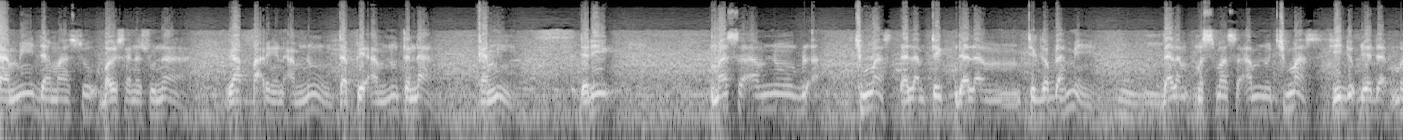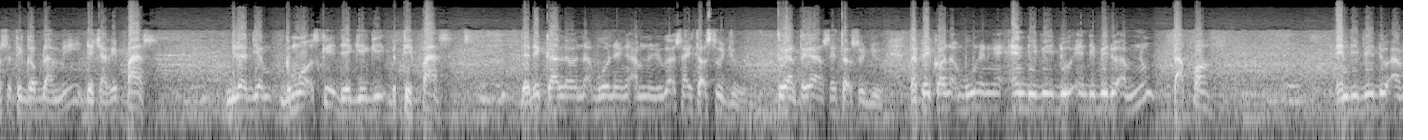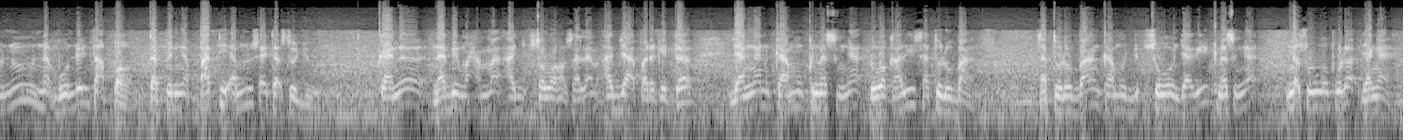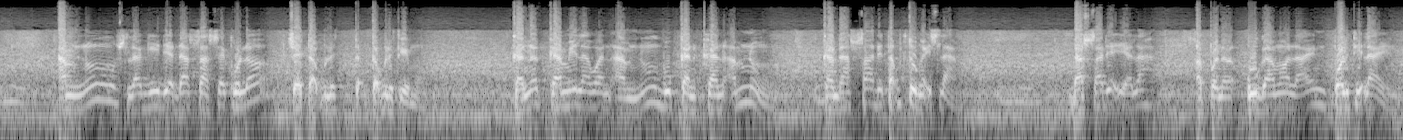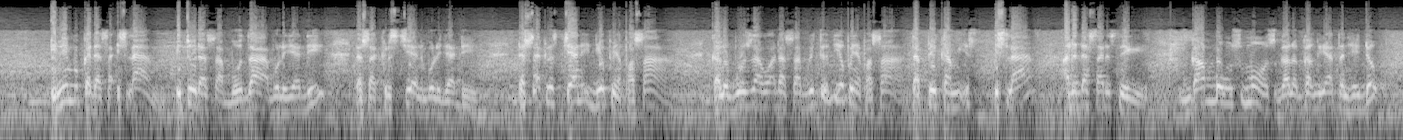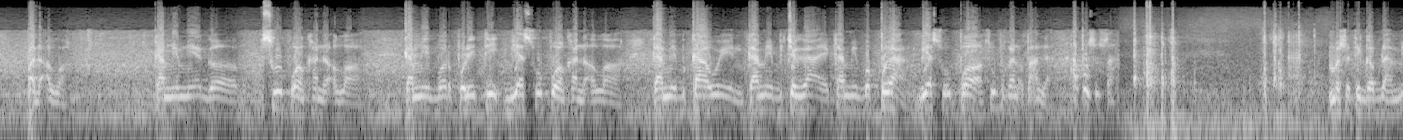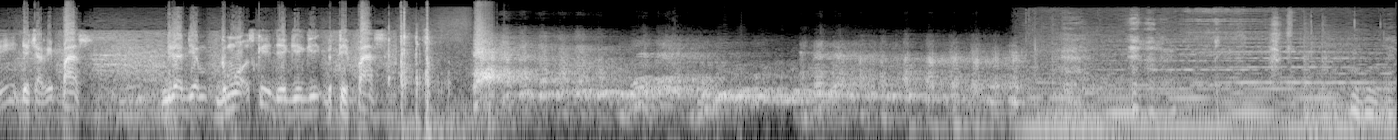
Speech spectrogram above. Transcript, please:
kami dah masuk barisan nasional rapat dengan AMNO tapi AMNO tendang kami. Jadi masa bela- cemas dalam dalam 13 Mei. Dalam masa AMNO cemas hidup dia da- masa 13 Mei dia cari pas. Bila dia gemuk sikit dia gigit betih pas. Jadi kalau nak bunuh dengan UMNO juga saya tak setuju. Terang-terang saya tak setuju. Tapi kalau nak bunuh dengan individu-individu UMNO tak apa individu UMNO nak bunuh tak apa. Tapi dengan parti UMNO saya tak setuju. Kerana Nabi Muhammad aj- sallallahu alaihi wasallam ajar pada kita jangan kamu kena sengat dua kali satu lubang. Satu lubang kamu suruh jari kena sengat. Nak suruh pula jangan. UMNO selagi dia dasar sekular saya tak boleh tak, tak boleh terima. Kerana kami lawan UMNO bukan kerana UMNO kerana dasar dia tak betul dengan Islam. Dasar dia ialah apa nama agama lain politik lain ini bukan dasar Islam. Itu dasar Buddha boleh jadi dasar Kristian boleh jadi. Dasar Kristian dia punya pasar. Kalau Buddha buat dasar begitu dia punya pasar. Tapi kami Is- Islam ada dasar dia sendiri. Gabung semua segala kegiatan hidup pada Allah. Kami meniaga serupa kerana Allah. Kami berpolitik biar serupa kerana Allah. Kami berkahwin kami bercerai kami berperang biar serupa serupa kerana Allah apa susah? Masa 13 Mei dia cari pas bila dia gemuk sikit dia gigi betih pas.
